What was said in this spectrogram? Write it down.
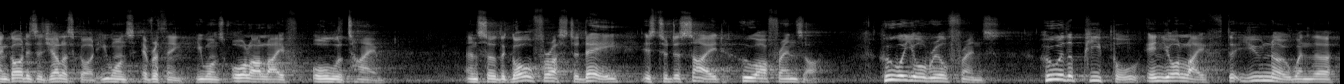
And God is a jealous God. He wants everything, He wants all our life all the time. And so the goal for us today is to decide who our friends are. Who are your real friends? Who are the people in your life that you know when the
